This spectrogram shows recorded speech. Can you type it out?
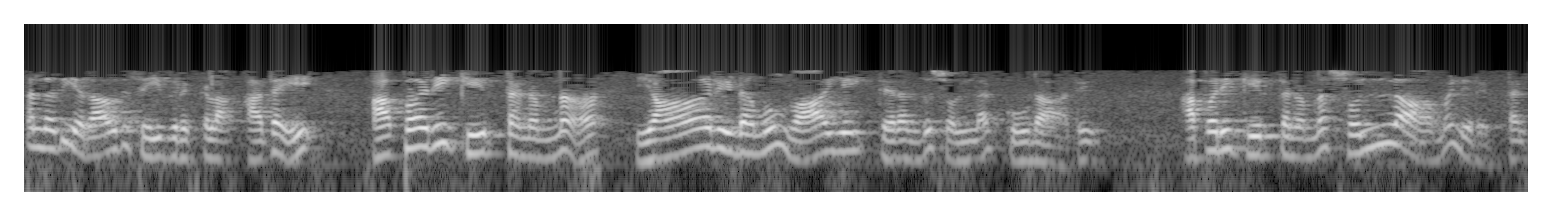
அல்லது ஏதாவது செய்திருக்கலாம். அதை அபரி கீர்த்தனம்னா யாரிடமும் வாயை திறந்து சொல்லக்கூடாது. அபரி கீர்த்தனம்னா சொல்லாமல் இருத்தல்.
